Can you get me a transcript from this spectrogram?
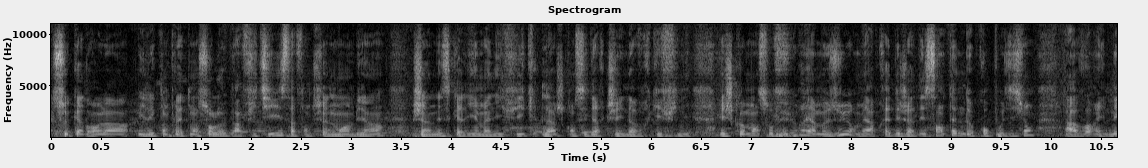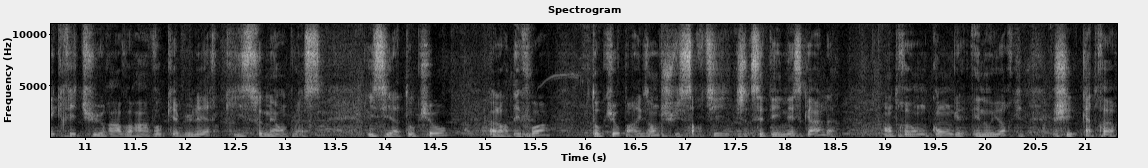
Ce cadre-là, il est complètement sur le graffiti, ça fonctionne moins bien. J'ai un escalier magnifique. Là, je considère que j'ai une œuvre qui est finie. Et je commence au fur et à mesure, mais après déjà des centaines de propositions, à avoir une écriture, à avoir un vocabulaire qui se met en place. Ici à Tokyo, alors des fois, Tokyo par exemple, je suis sorti, c'était une escale, entre Hong Kong et New York. Je suis 4 heures.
